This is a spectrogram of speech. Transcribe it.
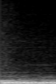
you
